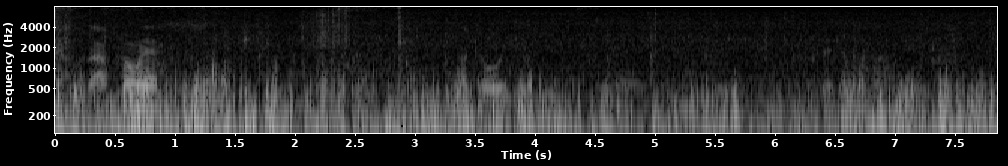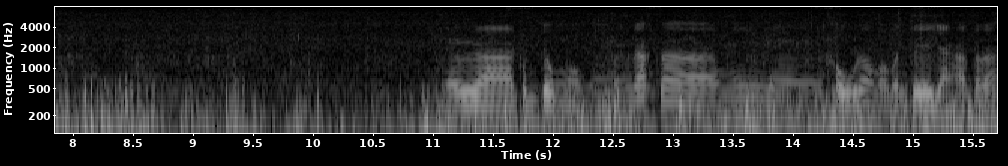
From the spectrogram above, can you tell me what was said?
em 18 đâu em. Lên trôi Để cho mà. Như à, cũng chung một miếng đất à, miếng à, khu đó mà bên kia dạng thật rồi đó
